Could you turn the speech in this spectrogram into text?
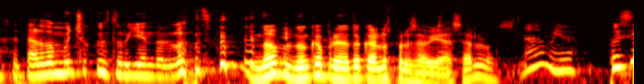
Ah, se tardó mucho construyéndolos. No, pues nunca aprendió a tocarlos, pero sabía hacerlos. ah, mira. Pues sí.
